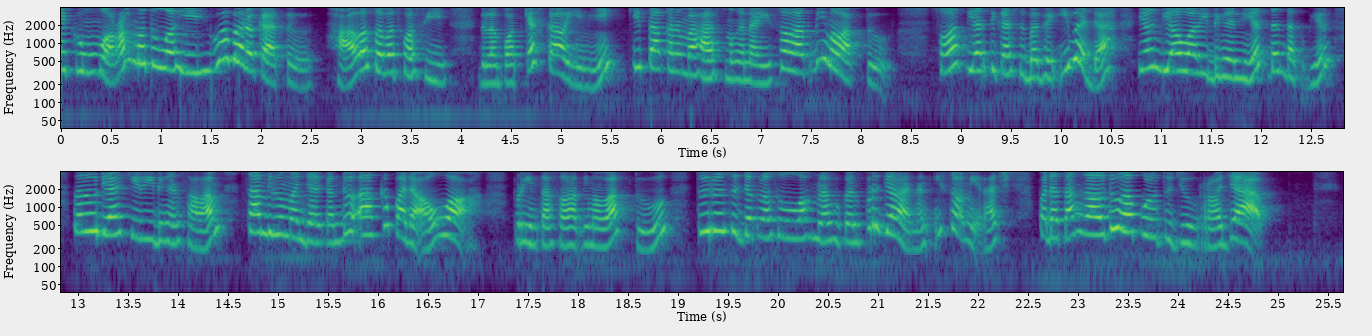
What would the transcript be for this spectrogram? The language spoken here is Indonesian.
Assalamualaikum warahmatullahi wabarakatuh. Halo Sobat Fosi. Dalam podcast kali ini kita akan membahas mengenai sholat lima waktu. Sholat diartikan sebagai ibadah yang diawali dengan niat dan takbir Lalu diakhiri dengan salam sambil memanjatkan doa kepada Allah. Perintah sholat lima waktu turun sejak Rasulullah melakukan perjalanan Isra Miraj pada tanggal 27 Rojab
